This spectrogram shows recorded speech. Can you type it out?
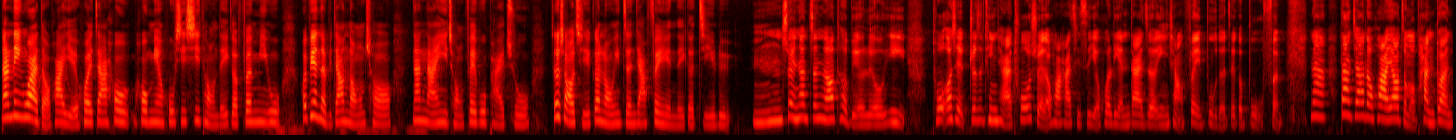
那另外的话，也会在后后面呼吸系统的一个分泌物会变得比较浓稠，那难以从肺部排出，这时候其实更容易增加肺炎的一个几率。嗯，所以那真的要特别留意脱，而且就是听起来脱水的话，它其实也会连带着影响肺部的这个部分。那大家的话要怎么判断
